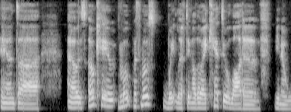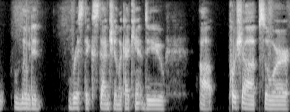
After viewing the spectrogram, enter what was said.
and uh, I was okay with most weightlifting, although I can't do a lot of you know loaded wrist extension. Like I can't do uh, push ups or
